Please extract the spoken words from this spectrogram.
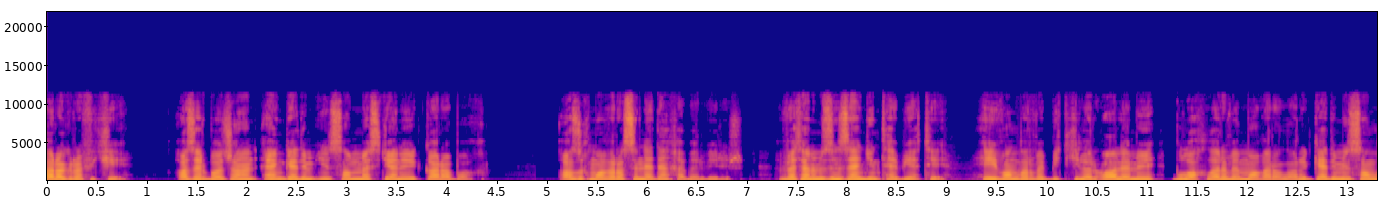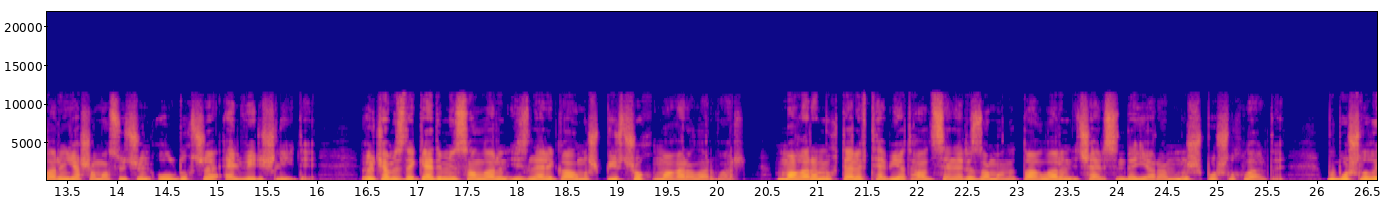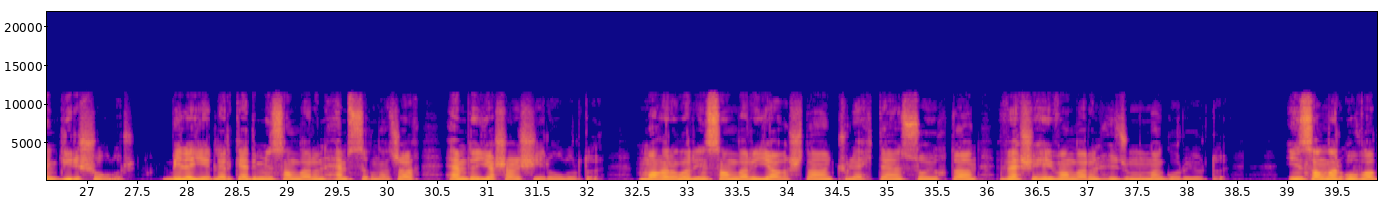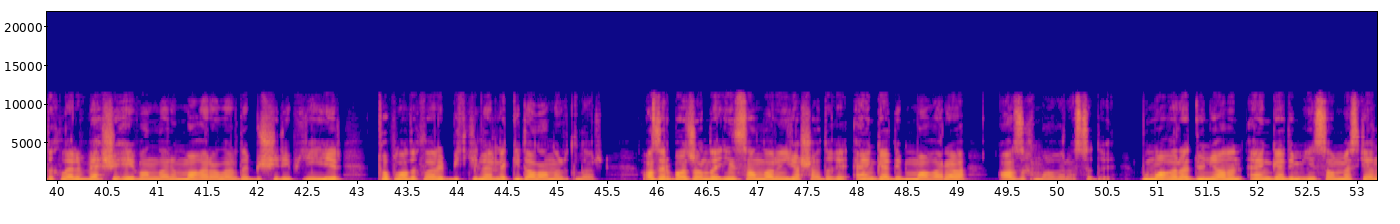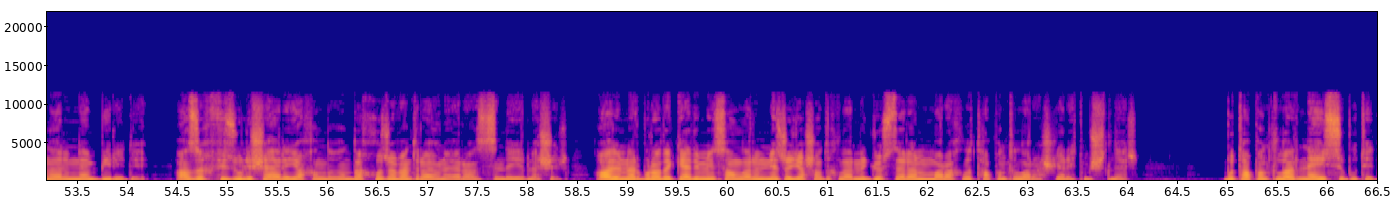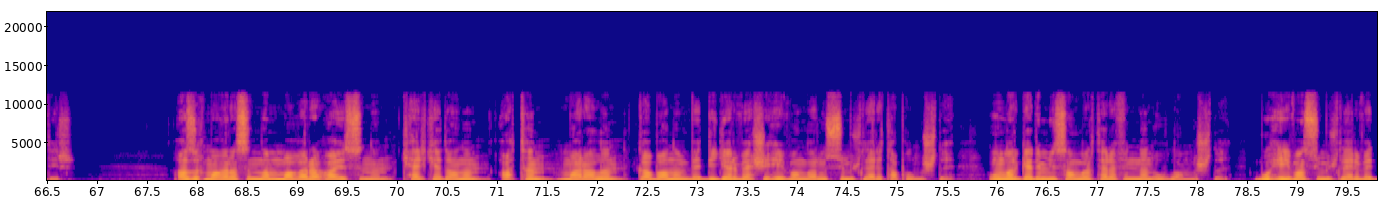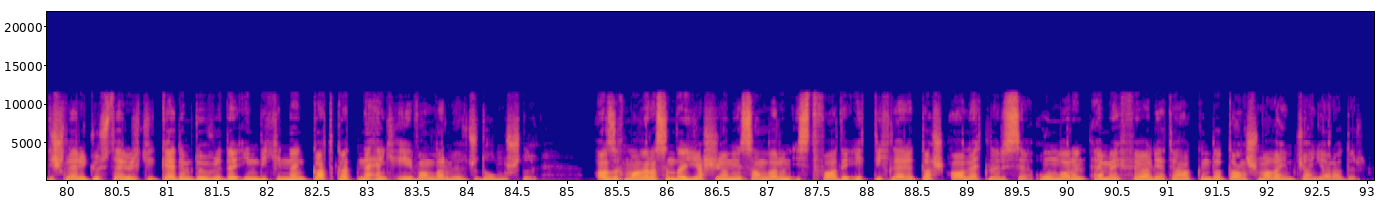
Paraqraf 2. Azərbaycanın ən qədim insan məskəni Qarabağ. Azıq mağarası nədən xəbər verir? Vətənimizin zəngin təbiəti, heyvanlar və bitkilər aləmi, bulaqları və mağaraları qədim insanların yaşaması üçün olduqca əlverişli idi. Ölkəmizdə qədim insanların izləri qalmış bir çox mağaralar var. Mağara müxtəlif təbiət hadisələri zamanı dağların içərisində yaranmış boşluqlardır. Bu boşluğun girişi olur. Belə yerlər qədim insanların həm sığınacaq, həm də yaşayış yeri olurdu. Mağaralar insanları yağışdan, küləkdən, soyuqdan, vəhşi heyvanların hücumundan qoruyurdu. İnsanlar ovladıqları vəhşi heyvanları mağaralarda bişirib yeyir, topladıqları bitkilərlə qidalanırdılar. Azərbaycanda insanların yaşadığı ən qədim mağara Azıq mağarasıdır. Bu mağara dünyanın ən qədim insan məskənlərindən biridir. Azıq Füzuli şəhəri yaxınlığında Xocavənd rayonu ərazisində yerləşir. Alimlər burada qədim insanların necə yaşadıqlarını göstərən maraqlı tapıntılar aşkar etmişdilər. Bu tapıntılar nəyi sübut edir? Azıq mağarasından mağara ayısının, kərkədanın, atın, maralın, qabanın və digər vəhşi heyvanların sümükləri tapılmışdı. Onlar qədim insanlar tərəfindən ovlanmışdı. Bu heyvan sümükləri və dişləri göstərir ki, qədim dövrdə indikindən qat-qat nəhəng heyvanlar mövcud olmuşdu. Azıq mağarasında yaşayan insanların istifadə etdikləri daş alətlər isə onların əmək fəaliyyəti haqqında danışmağa imkan yaradır.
